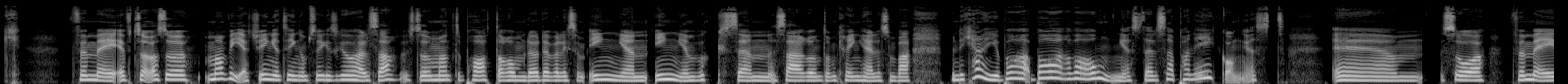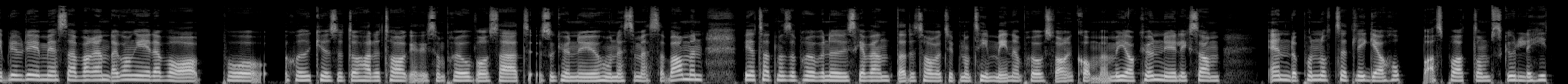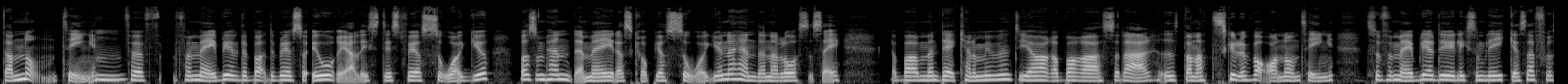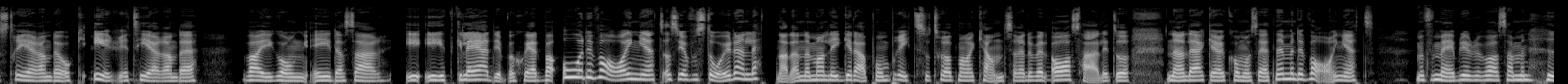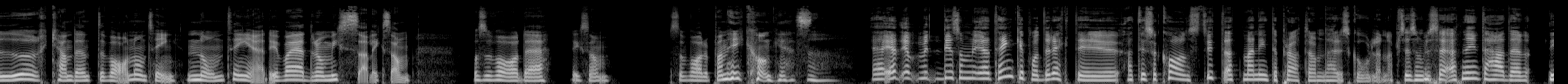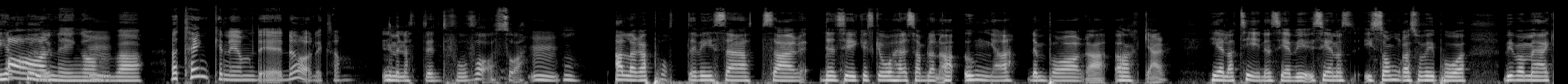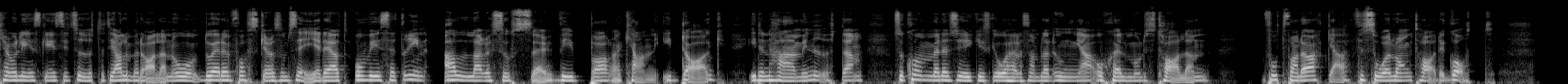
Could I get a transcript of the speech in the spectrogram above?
för mig, eftersom, alltså man vet ju ingenting om psykisk ohälsa eftersom man inte pratar om det och det var liksom ingen, ingen vuxen så här runt omkring heller som bara, men det kan ju bara, bara vara ångest eller så här panikångest. Um, så för mig blev det ju mer så här varenda gång Ida var på sjukhuset och hade tagit liksom prover och så att så kunde ju hon smsa bara men vi har tagit massa prover nu, vi ska vänta, det tar väl typ någon timme innan provsvaren kommer. Men jag kunde ju liksom ändå på något sätt ligga och hoppas på att de skulle hitta någonting. Mm. För, för mig blev det bara, det blev så orealistiskt för jag såg ju vad som hände med Idas kropp, jag såg ju när händerna låste sig. Jag bara, men det kan de ju inte göra bara sådär utan att det skulle vara någonting. Så för mig blev det ju liksom lika så frustrerande och irriterande varje gång Ida så här, i, i ett glädjebesked bara åh det var inget, alltså jag förstår ju den lättnaden när man ligger där på en brits och tror att man har cancer är det väl ashärligt och när läkare kommer och säger att nej men det var inget. Men för mig blev det bara så här, men hur kan det inte vara någonting? Någonting är det, vad är det de missar liksom? Och så var det liksom, så var det panikångest. Mm. Det som jag tänker på direkt är ju att det är så konstigt att man inte pratar om det här i skolorna. Precis som du säger, att ni inte hade en aning om mm. vad, vad tänker ni om det idag liksom? Nej men att det inte får vara så. Mm. mm. Alla rapporter visar att så här, den psykiska ohälsan bland unga, den bara ökar hela tiden ser vi, senast i somras var vi på, vi var med Karolinska institutet i Almedalen och då är det en forskare som säger det att om vi sätter in alla resurser vi bara kan idag, i den här minuten, så kommer den psykiska ohälsan bland unga och självmordstalen fortfarande öka, för så långt har det gått.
